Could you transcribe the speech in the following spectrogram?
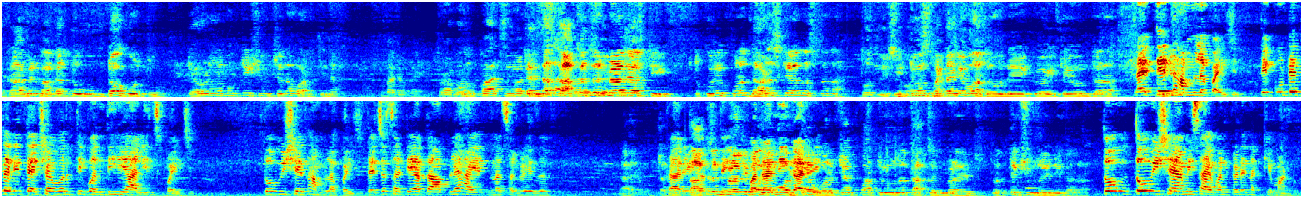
ग्रामीण भागात तो उठाव करतो त्यावेळेला मग ती शिवसेना वाढते ना. बरोबर. आहे. पाच मध्ये त्यांना ताकद जर मिळाली असती तर कोणी परत धाडस केलं नसतं ना. तोच विषय इथे येऊन फटाके वाजवणे किंवा इथे येऊन जरा नाही ते म्हणजे- थांबलं पाहिजे. ते कुठेतरी त्याच्यावरती बंदी ही आलीच पाहिजे. तो विषय थांबला पाहिजे. त्याच्यासाठी आता आपले आहेत ना सगळेजण. शिवसैनिकाला तो तो विषय आम्ही साहेबांकडे नक्की मांडू.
